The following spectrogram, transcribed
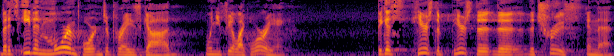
But it's even more important to praise God when you feel like worrying. Because here's the, here's the, the, the truth in that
